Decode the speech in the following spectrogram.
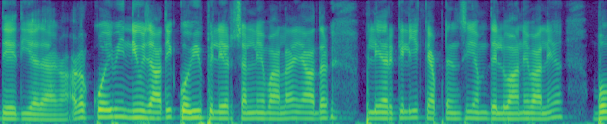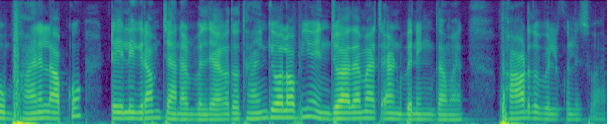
दे दिया जाएगा। अगर कोई भी न्यूज़ आती, कोई भी प्लेयर चलने वाला है, या अदर प्लेयर के लिए कैप्टनसी हम दिलवाने वाले हैं, वो फाइनल आपको टेलीग्राम चैनल मिल जाएगा। तो thank you all of you enjoy the match and winning the match फाड़ दो बिल्कुल इस बार।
